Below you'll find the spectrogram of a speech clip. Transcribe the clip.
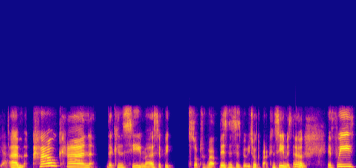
Yeah. Um, how can the consumers, if we stop talking about businesses, but we talk about consumers now, Mm. if we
